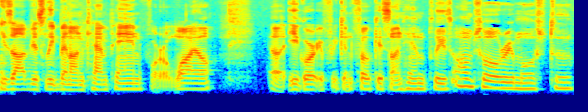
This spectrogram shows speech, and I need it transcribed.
He's obviously been on campaign for a while. Uh, Igor, if we can focus on him, please. I'm sorry, master.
